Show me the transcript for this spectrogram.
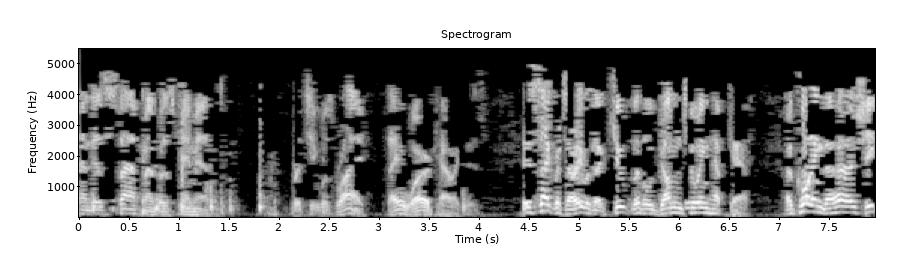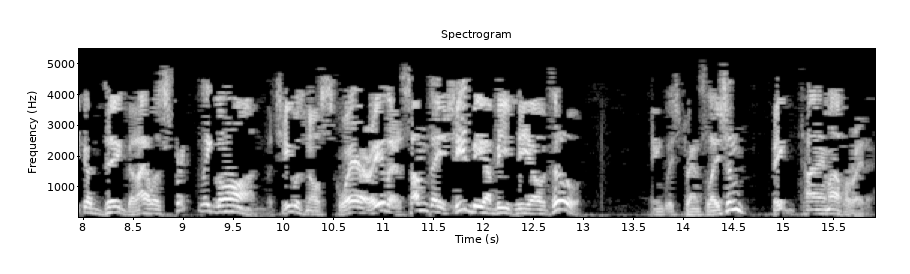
and his staff members came in. Ritchie was right. They were characters. His secretary was a cute little gum-chewing hepcat. According to her, she could dig that I was strictly gone, but she was no square either. Someday she'd be a BPO, too. English translation, big-time operator.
